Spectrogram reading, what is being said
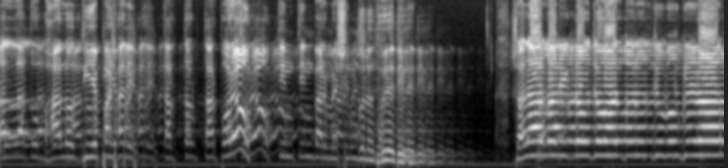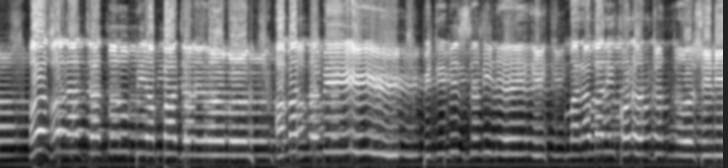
আল্লাহ তো ভালো দিয়ে পাঠালেন তার তার- তারপরেও তিন তিনবার মেশিনগুলো ধুয়ে দিলে। সোনার মানিক তরুণ যুবকেরা, ও জানেন আমার আমার নবী পৃথিবীর জমিনে মারামারি করার জন্য আসেনি,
